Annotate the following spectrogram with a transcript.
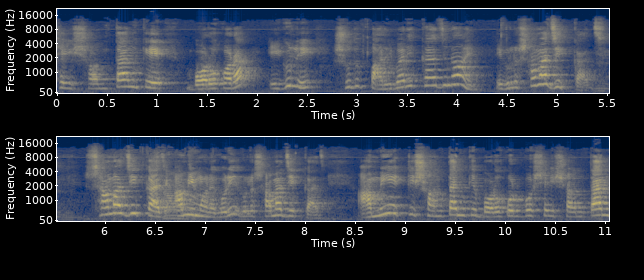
সেই সন্তানকে বড় করা এগুলি শুধু পারিবারিক কাজ নয় এগুলো সামাজিক কাজ। সামাজিক কাজ আমি মনে করি এগুলো সামাজিক কাজ। আমি একটি সন্তানকে বড় করব সেই সন্তান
